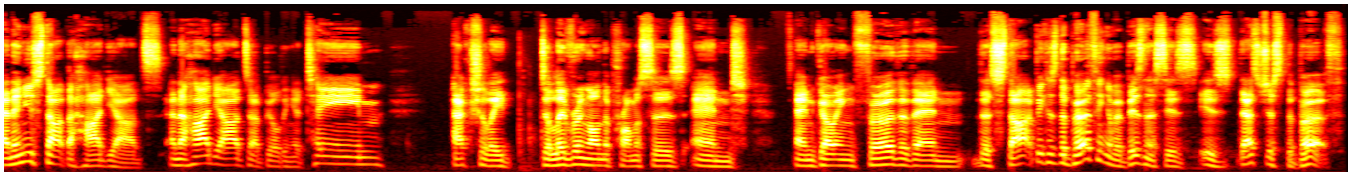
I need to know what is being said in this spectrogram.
and then you start the hard yards and the hard yards are building a team, actually delivering on the promises and, and going further than the start because the birthing of a business is, is, that's just the birth.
